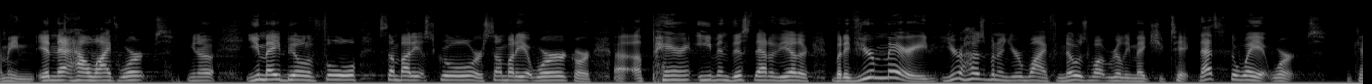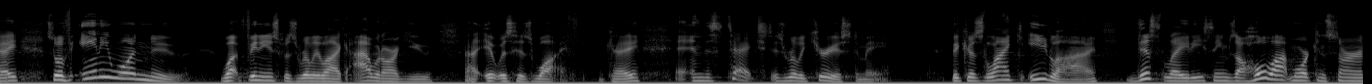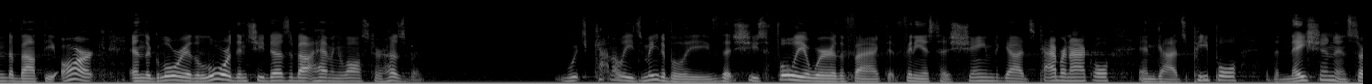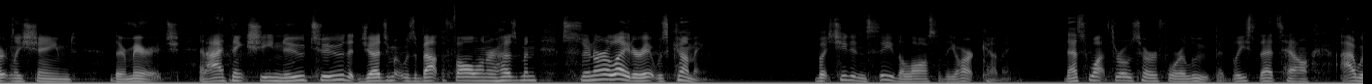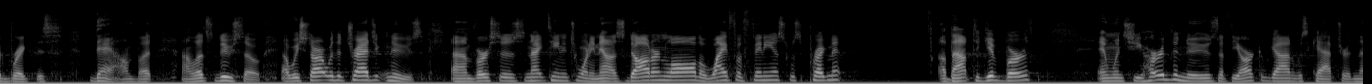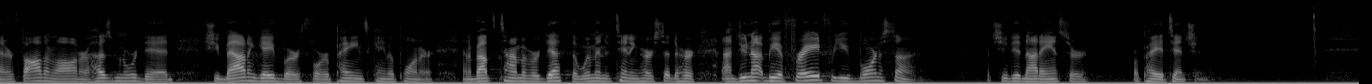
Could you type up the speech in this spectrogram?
I mean, isn't that how life works? You know, you may be able to fool somebody at school or somebody at work or a parent, even this, that, or the other. But if you're married, your husband and your wife knows what really makes you tick. That's the way it works. Okay? So if anyone knew what Phineas was really like, I would argue uh, it was his wife. Okay? And this text is really curious to me because, like Eli, this lady seems a whole lot more concerned about the ark and the glory of the Lord than she does about having lost her husband. Which kind of leads me to believe that she's fully aware of the fact that Phineas has shamed God's tabernacle and God's people, the nation, and certainly shamed their marriage. And I think she knew too that judgment was about to fall on her husband. Sooner or later, it was coming. But she didn't see the loss of the ark coming. That's what throws her for a loop. At least that's how I would break this down, but uh, let's do so. Uh, we start with the tragic news, um, verses 19 and 20. Now, his daughter in law, the wife of Phineas, was pregnant, about to give birth. And when she heard the news that the ark of God was captured and that her father in law and her husband were dead, she bowed and gave birth, for her pains came upon her. And about the time of her death, the women attending her said to her, Do not be afraid, for you've borne a son. But she did not answer or pay attention.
